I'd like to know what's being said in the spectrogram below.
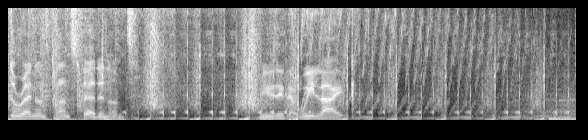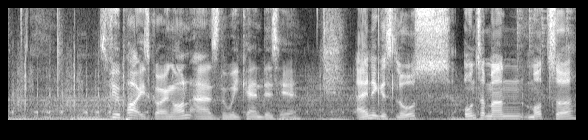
Duran Duran und Franz Ferdinand. Music that we like. There's a few parties going on as the weekend is here. Einiges los. Unser Mann Mozza.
